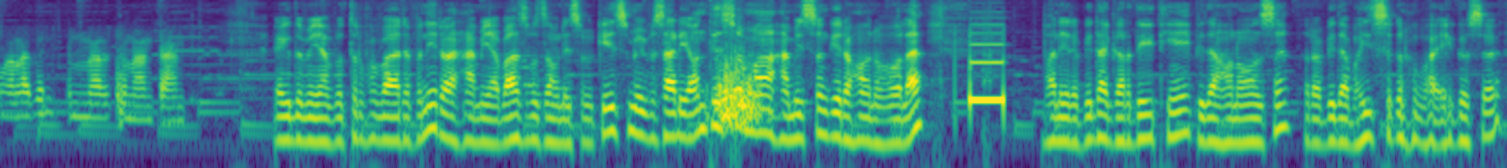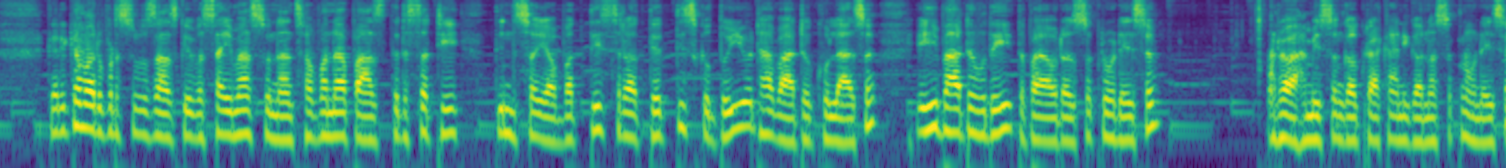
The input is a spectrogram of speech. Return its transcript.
उहाँलाई पनि सुन्न सुनाउन चाहन्छु। एकदमै हाम्रो तर्फबाट पनि र हामी आवाज बजाउनेछौँ केही समय पछाडि अन्त्यसम्म हामीसँगै रहनुहोला भनेर विदा गर्दै थिएँ। विदा हुनुहुन्छ र विदा भइसक्नु भएको छ। कार्यक्रम अर्पण साँझको व्यवसायमा शून्य छपन्न पाँच त्रिसठी तिन सय बत्तिस र तेत्तिसको दुईवटा बाटो खुल्ला छ। यही बाटो हुँदै तपाईँ आउन सक्नुहुनेछ। र हामीसँग कुराकानी गर्न सक्नुहुनेछ।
